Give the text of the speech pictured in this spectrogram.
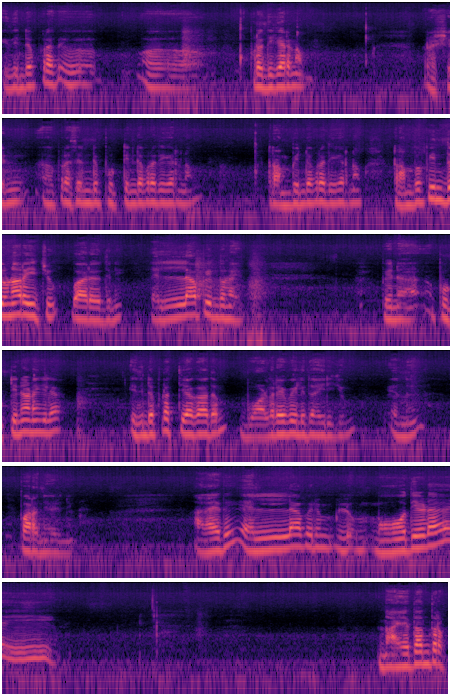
ഇതിന്റെ പ്രതി പ്രതികരണം. റഷ്യൻ പ്രസിഡന്റ് പുട്ടിന്റെ പ്രതികരണം ട്രംപിന്റെ പ്രതികരണം. ട്രംപ് പിന്തുണ അറിയിച്ചു ഭാരതത്തിന്. എല്ലാ പിന്തുണയും. പിന്നെ പുട്ടിനാണെങ്കിൽ ഇതിന്റെ പ്രത്യാഘാതം വളരെ വലുതായിരിക്കും എന്ന് പറഞ്ഞു കഴിഞ്ഞു. അതായത് എല്ലാവരും മോദിയുടെ ഈ നയതന്ത്രം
